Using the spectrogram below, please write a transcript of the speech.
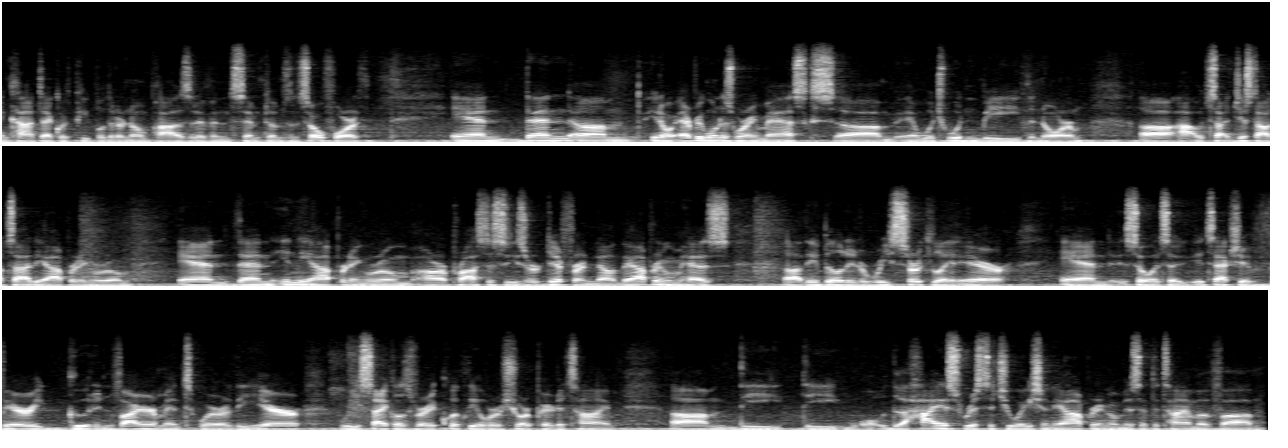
and contact with people that are known positive and symptoms and so forth. And then, um, you know, everyone is wearing masks, um, which wouldn't be the norm uh, outside, just outside the operating room. And then in the operating room, our processes are different. Now, the operating room has uh, the ability to recirculate air, and so it's a it's actually a very good environment where the air recycles very quickly over a short period of time. Um, the the the highest risk situation in the operating room is at the time of um,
